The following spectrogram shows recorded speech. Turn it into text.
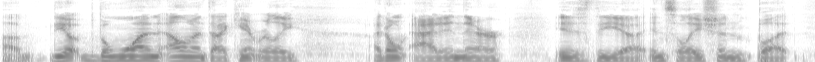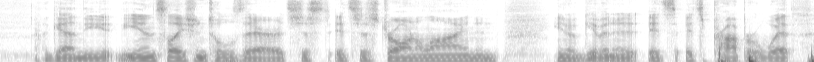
Uh, the the one element that I can't really I don't add in there is the uh, insulation, but again, the the insulation tools there. It's just it's just drawing a line and you know giving it its its proper width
